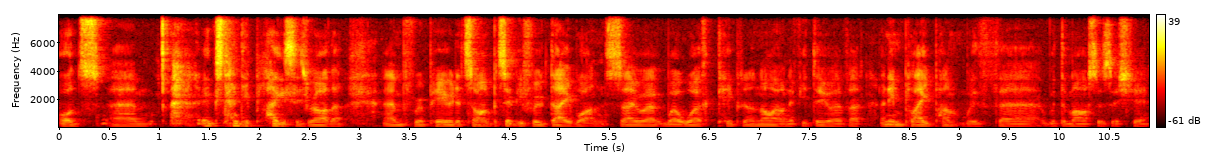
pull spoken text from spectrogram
odds, um, extended places rather, um, for a period of time, particularly through day one. So uh, well worth keeping an eye on if you do have a, an in play pump with uh, with the Masters this year.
